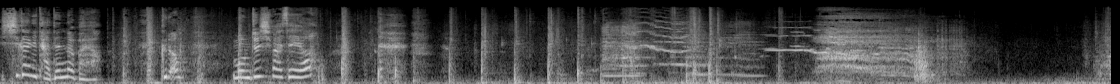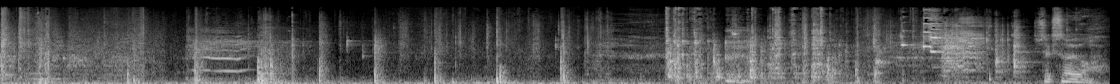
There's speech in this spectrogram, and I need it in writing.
시간이 다 됐나 봐요. 그럼 몸 조심하세요. 식사요.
